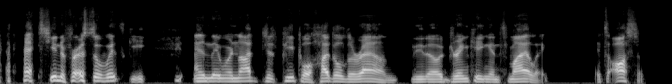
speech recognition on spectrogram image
at Universal Whiskey, and they were not just people huddled around, you know, drinking and smiling. It's awesome,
